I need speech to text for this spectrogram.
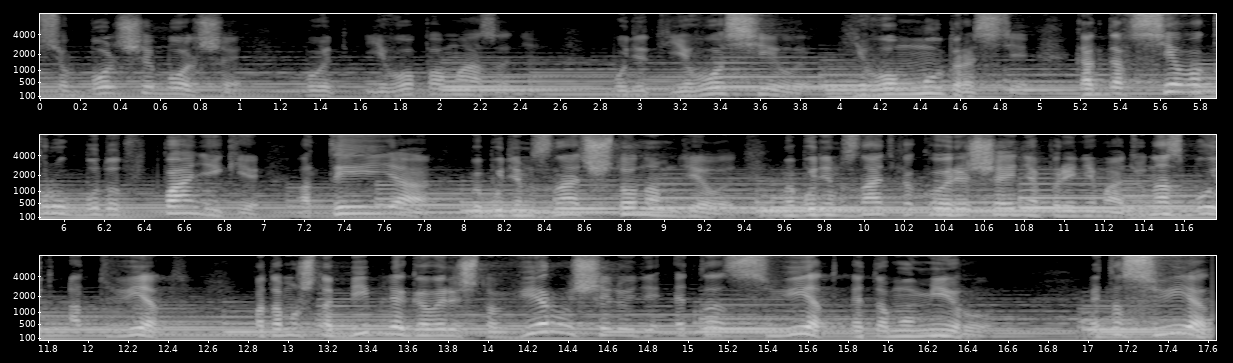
все больше и больше будет Его помазание, будет Его силы, Его мудрости. Когда все вокруг будут в панике, а ты и я, мы будем знать, что нам делать, мы будем знать, какое решение принимать. У нас будет ответ, потому что Библия говорит, что верующие люди – это свет этому миру, это свет.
